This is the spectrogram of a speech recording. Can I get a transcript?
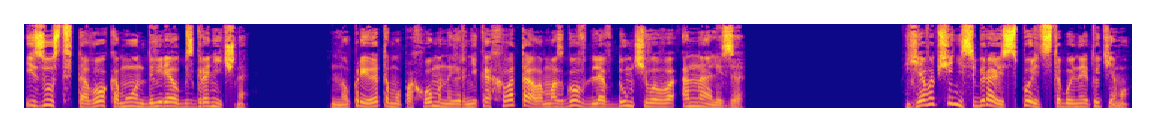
из уст того, кому он доверял безгранично. Но при этом у Пахома наверняка хватало мозгов для вдумчивого анализа. «Я вообще не собираюсь спорить с тобой на эту тему».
